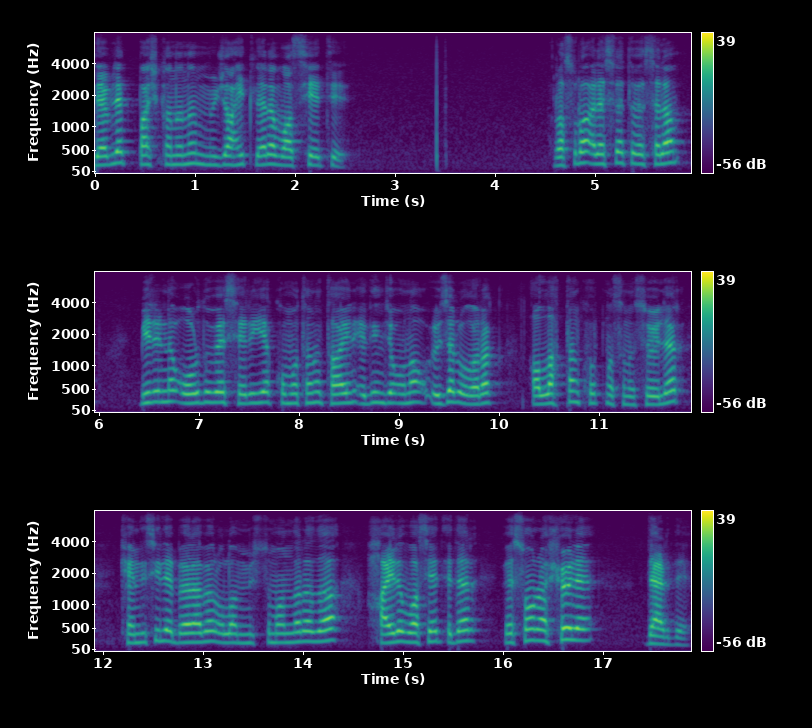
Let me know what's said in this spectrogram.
Devlet Başkanı'nın mücahitlere vasiyeti Resulullah Aleyhisselatü Vesselam birine ordu ve seriye komutanı tayin edince ona özel olarak Allah'tan korkmasını söyler, kendisiyle beraber olan Müslümanlara da hayrı vasiyet eder ve sonra şöyle derdi.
